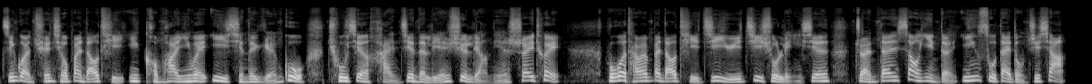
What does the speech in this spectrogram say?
尽管全球半导体因恐怕因为疫情的缘故出现罕见的连续两年衰退，不过台湾半导体基于技术领先、转单效应等因素带动之下，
